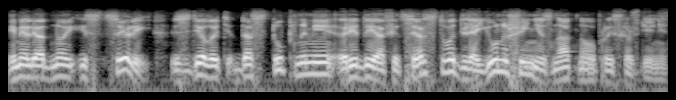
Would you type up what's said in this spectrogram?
имели одной из целей сделать доступными ряды офицерства для юношей незнатного происхождения.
